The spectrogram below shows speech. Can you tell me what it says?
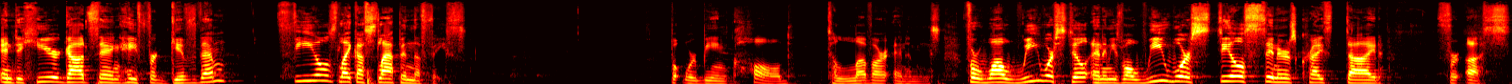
And to hear God saying, hey, forgive them, feels like a slap in the face. But we're being called to love our enemies. For while we were still enemies, while we were still sinners, Christ died for us.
